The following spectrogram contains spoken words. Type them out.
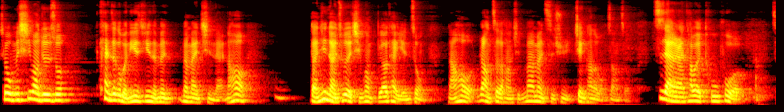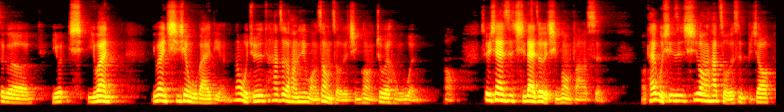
所以我们希望就是说，看这个稳定的资金能不能慢慢进来，然后。短进短出的情况不要太严重，然后让这个行情慢慢持续健康的往上走，自然而然它会突破这个一万七一万一万七千五百点。那我觉得它这个行情往上走的情况就会很稳。所以现在是期待这个情况发生哦。台股其实希望它走的是比较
